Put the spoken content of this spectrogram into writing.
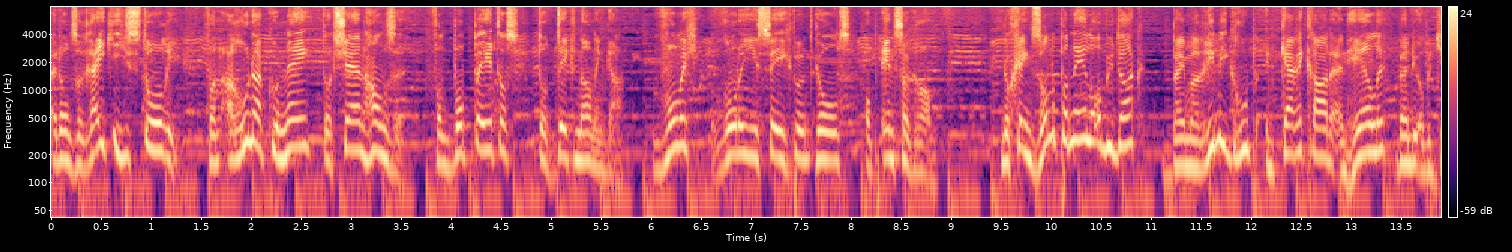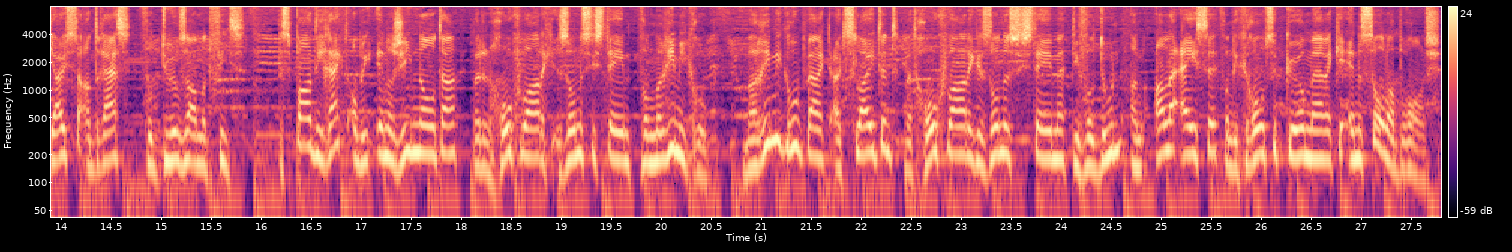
uit onze rijke historie. Van Aruna Kone tot Shane Hanze. Van Bob Peters tot Dick Nanninga. Volg RodaJC.goals op Instagram. Nog geen zonnepanelen op uw dak? Bij Marimi Groep in Kerkrade en Heerlen bent u op het juiste adres voor duurzaam advies. Bespaar direct op uw energienota met een hoogwaardig zonnesysteem van Marimi Groep. Marimi Groep werkt uitsluitend met hoogwaardige zonnesystemen die voldoen aan alle eisen van de grootste keurmerken in de solarbranche.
